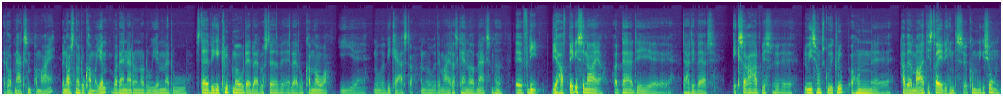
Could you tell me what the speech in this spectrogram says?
er du opmærksom på mig? Men også når du kommer hjem, hvordan er du, når du er hjemme? Er du stadigvæk i klubmode, eller er du stadig, eller er du kommet over i, øh, nu er vi kærester, og nu er det mig, der skal have noget opmærksomhed? Øh, fordi vi har haft begge scenarier, og der er det, øh, der har det været ikke så rart, hvis øh, Louise hun skulle i klub, og hun øh, har været meget distræt i hendes øh, kommunikation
